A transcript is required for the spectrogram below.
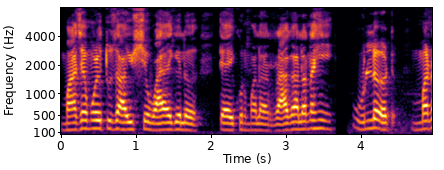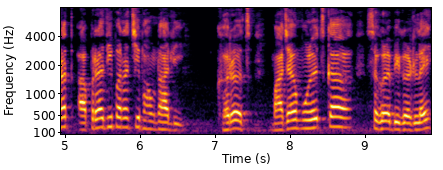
माझ्यामुळे तुझं आयुष्य वाया गेलं ते ऐकून मला राग आला नाही. उलट मनात अपराधीपणाची भावना आली. खरंच माझ्यामुळेच का सगळं बिघडलंय?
